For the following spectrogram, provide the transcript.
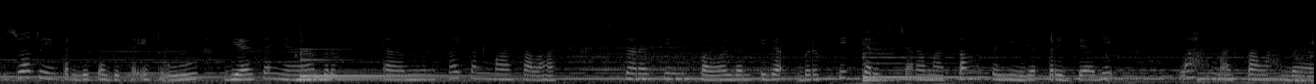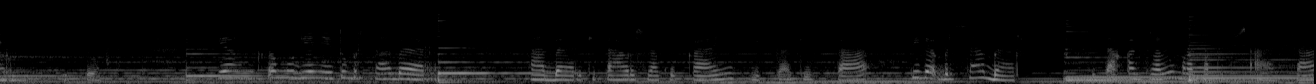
sesuatu yang tergesa-gesa itu biasanya ber, e, menyelesaikan masalah secara simpel dan tidak berpikir secara matang sehingga terjadilah masalah baru gitu. Yang ke kemudian yaitu bersabar. Sabar kita harus lakukan jika kita tidak bersabar. Kita akan selalu merasa putus asa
